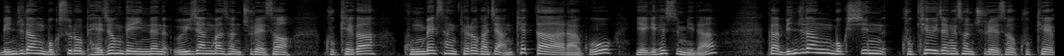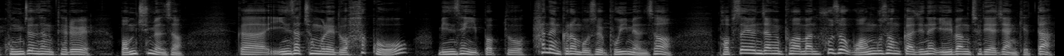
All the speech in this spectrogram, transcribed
민주당 몫으로 배정돼 있는 의장만 선출해서 국회가 공백 상태로 가지 않겠다라고 얘기를 했습니다. 그러니까 민주당 몫인 국회의장을 선출해서 국회 공전 상태를 멈추면서 그러니까 인사청문회도 하고 민생 입법도 하는 그런 모습을 보이면서 법사위원장을 포함한 후속 원구성까지는 일방 처리하지 않겠다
